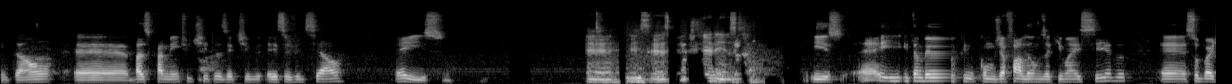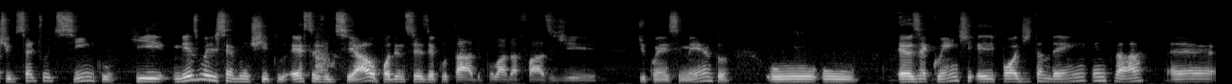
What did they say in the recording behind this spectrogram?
Então, é, basicamente, o título executivo extrajudicial é isso. É, essa é a diferença. Isso. É, e, e, também, como já falamos aqui mais cedo, é, sobre o artigo 785, que mesmo ele sendo um título extrajudicial, podendo ser executado e pular da fase de, de conhecimento, o, o exequente ele pode também entrar é,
